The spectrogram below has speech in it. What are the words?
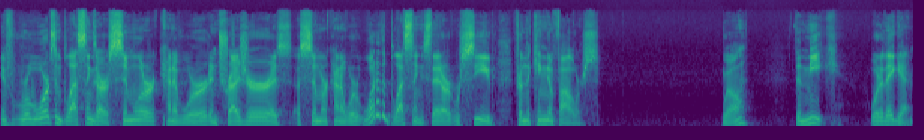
If rewards and blessings are a similar kind of word and treasure is a similar kind of word, what are the blessings that are received from the kingdom followers? Well, the meek, what do they get?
